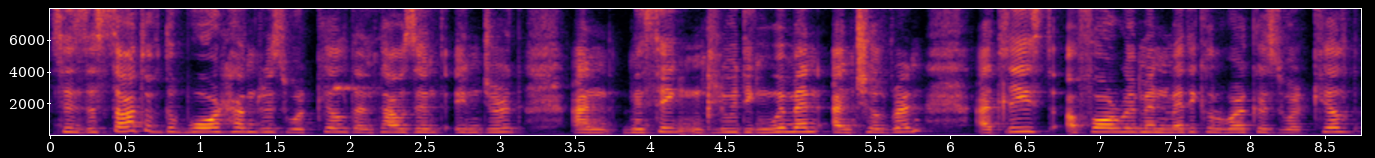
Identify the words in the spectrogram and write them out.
Since the start of the war, hundreds were killed and thousands injured and missing, including women and children. At least four women medical workers were killed.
